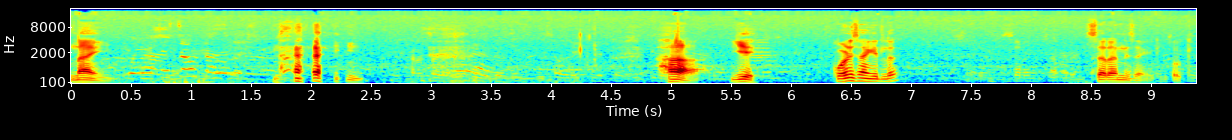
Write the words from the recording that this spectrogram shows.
नाही. नाही. हां ये. कोणी सांगितलं? सरांनी सांगितलं. ओके.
